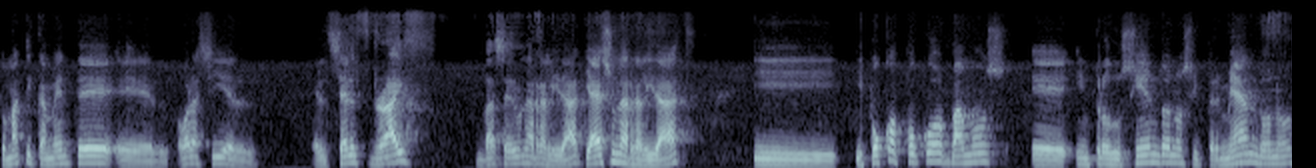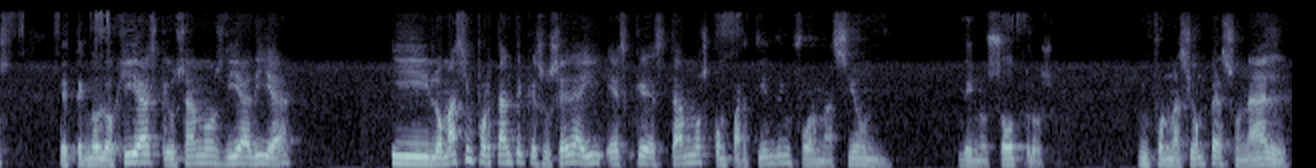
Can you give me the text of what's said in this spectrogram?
automáticamente, ahora sí, el, self-drive va a ser una realidad, ya es una realidad, y, poco a poco vamos eh, introduciéndonos y permeándonos de tecnologías que usamos día a día. Y lo más importante que sucede ahí es que estamos compartiendo información de nosotros, información personal.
